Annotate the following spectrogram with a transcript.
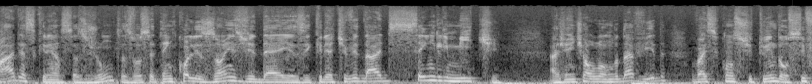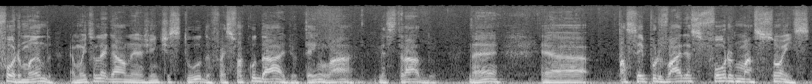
várias crianças juntas, você tem colisões de ideias e criatividade sem limite. A gente ao longo da vida vai se constituindo ou se formando. É muito legal, né? A gente estuda, faz faculdade, eu tenho lá mestrado, né? É, passei por várias formações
